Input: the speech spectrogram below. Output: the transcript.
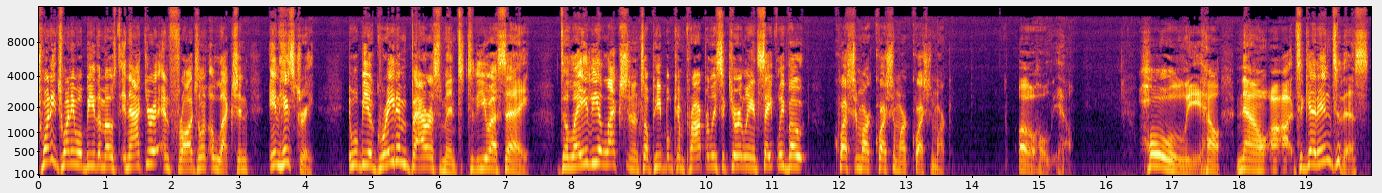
2020 will be the most inaccurate and fraudulent election in history. It will be a great embarrassment to the USA. Delay the election until people can properly, securely, and safely vote. Question mark, question mark, question mark. Oh, holy hell. Holy hell. Now, uh, uh to get into this,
